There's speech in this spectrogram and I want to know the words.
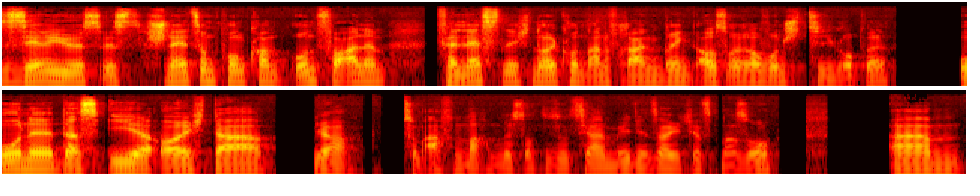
seriös ist, schnell zum Punkt kommt und vor allem verlässlich Neukundenanfragen bringt aus eurer Wunschzielgruppe, ohne dass ihr euch da ja, zum Affen machen müsst auf die sozialen Medien, sage ich jetzt mal so. Ähm,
